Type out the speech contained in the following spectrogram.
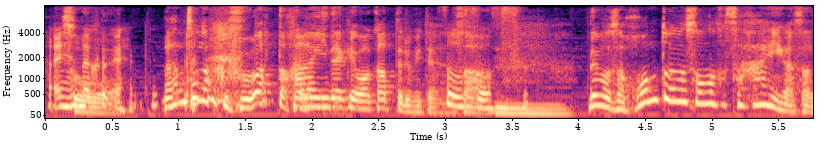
大変なことやねなんとなくふわっと範囲だけ分かってるみたいなさ。そうそうそう。でもさ本当のその範囲がさ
